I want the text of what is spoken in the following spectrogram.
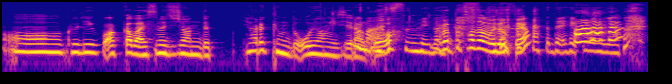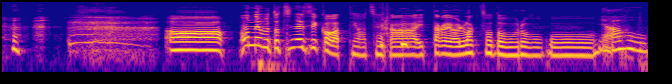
어, 그리고 아까 말씀해 주셨는데, 혈액형도 O형이시라고. 맞습니다 그것도 찾아보셨어요? 네 그럼요 어, 오늘부터 친해질 것 같아요. 제가 이따가 연락처도 물어보고, 야호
